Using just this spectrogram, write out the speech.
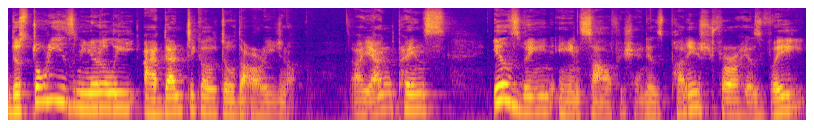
The story is nearly identical to the original. A young prince is vain and selfish and is punished for his way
